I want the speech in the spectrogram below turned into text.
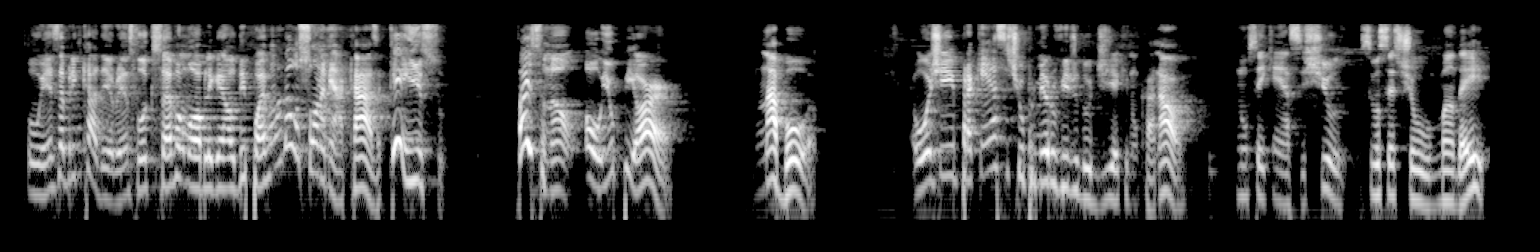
O Enzo é brincadeira. O Enzo falou que se o Evan Mobley ganhar o Depoy, vai mandar um som na minha casa. Que isso? Faz isso não. Oh, e o pior. Na boa. Hoje, para quem assistiu o primeiro vídeo do dia aqui no canal, não sei quem assistiu, se você assistiu, manda aí.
